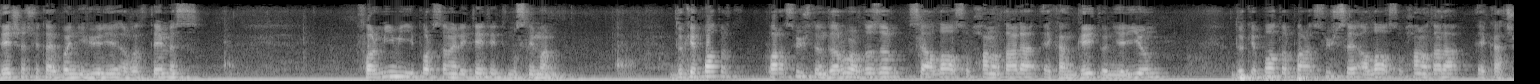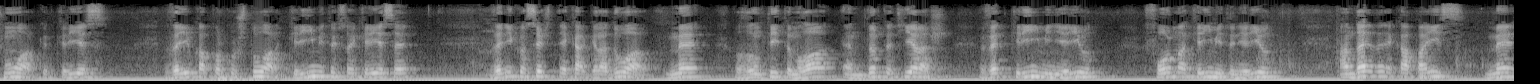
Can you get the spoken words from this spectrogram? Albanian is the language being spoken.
desha që ta bëj një hyrje rreth temës formimi i personalitetit musliman. Duke patur parasysh të nderuar vëllezër se Allah subhanu tala e ka ngritur njeriun, duke patur parasysh se Allah subhanu tala e ka çmuar këtë krijesë dhe iu ka përkushtuar krijimit të kësaj krijese dhe njëkohësisht e ka graduar me dhunti të mëdha e ndër të tjerash vetë krijimi i njeriut forma e krijimit të njeriut, andaj dhe e ka pajisë me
